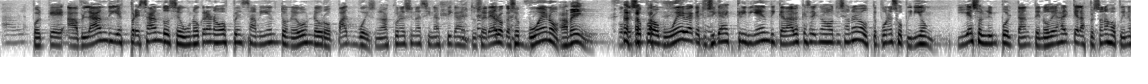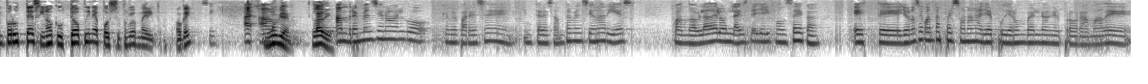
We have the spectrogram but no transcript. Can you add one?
Habla- Porque hablando y expresándose uno crea nuevos pensamientos, nuevos neuropathways, nuevas conexiones sinápticas en tu cerebro, que eso es bueno. Amén. Porque eso promueve a que tú sigas escribiendo y cada vez que salga una noticia nueva usted pone su opinión. Y eso es lo importante, no dejar que las personas opinen por usted, sino que usted opine por sus propios méritos. ¿Ok? Sí. Muy bien. Ladi. Andrés mencionó algo que me parece interesante mencionar y es cuando habla de los lives de Jay Fonseca, este, yo no sé cuántas personas ayer pudieron verlo en el programa de,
